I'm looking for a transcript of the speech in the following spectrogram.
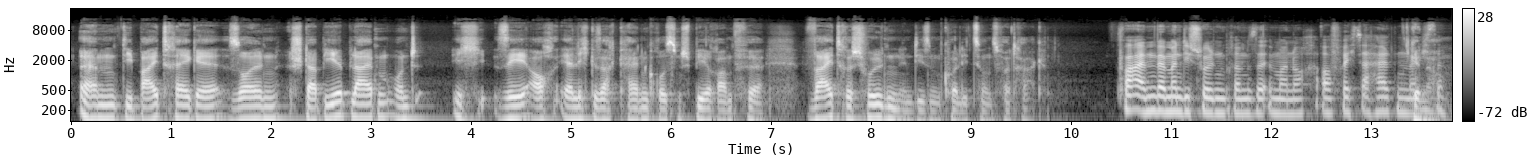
Ähm, die Beiträge sollen stabil bleiben und ich sehe auch ehrlich gesagt keinen großen Spielraum für weitere Schulden in diesem Koalitionsvertrag. Vor allem, wenn man die Schuldenbremse immer noch aufrechterhalten möchte. Genau.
